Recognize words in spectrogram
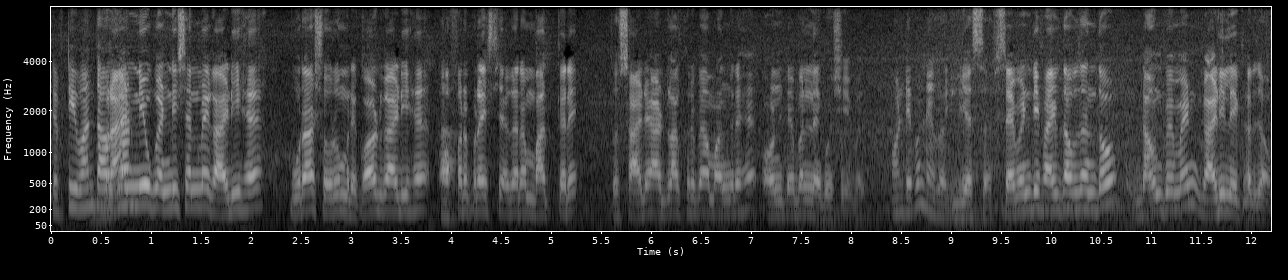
fifty one brand thousand new condition में गाड़ी है। पूरा शोरूम रिकॉर्ड गाड़ी है। ऑफ़र प्राइस की अगर हम बात करें तो साढ़े आठ लाख रुपया मांग रहे हैं on table negotiable on table नहीं yes sir seventy five thousand दो डाउन पेमेंट गाड़ी लेकर जाओ.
